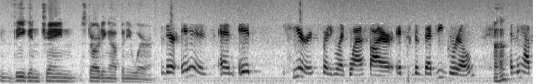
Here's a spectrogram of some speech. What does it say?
vegan chain starting up anywhere? There is, and it here is spreading like wildfire. It's the Veggie Grill, Uh-huh. and they have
